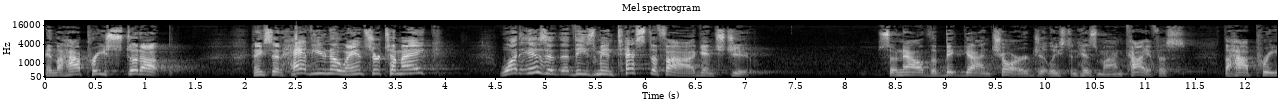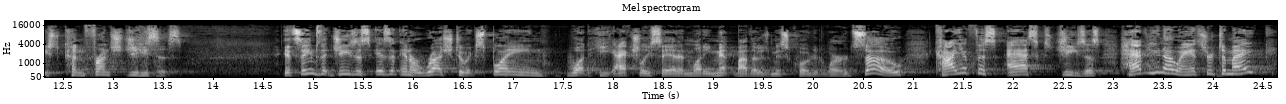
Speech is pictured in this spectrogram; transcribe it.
And the high priest stood up and he said, Have you no answer to make? What is it that these men testify against you? So now the big guy in charge, at least in his mind, Caiaphas, the high priest, confronts Jesus. It seems that Jesus isn't in a rush to explain what he actually said and what he meant by those misquoted words. So Caiaphas asks Jesus, Have you no answer to make?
